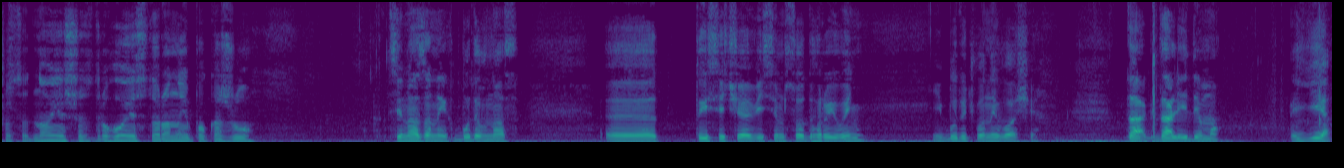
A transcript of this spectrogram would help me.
Що з одної, що з другої сторони покажу. Ціна за них буде в нас е, 1800 гривень, і будуть вони ваші. Так, далі йдемо. Є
